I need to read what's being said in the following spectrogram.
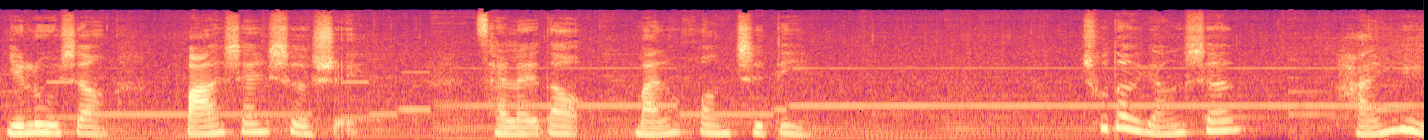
一路上跋山涉水，才来到蛮荒之地。初到阳山，韩愈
